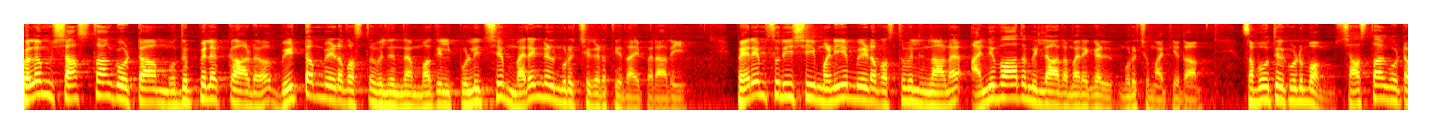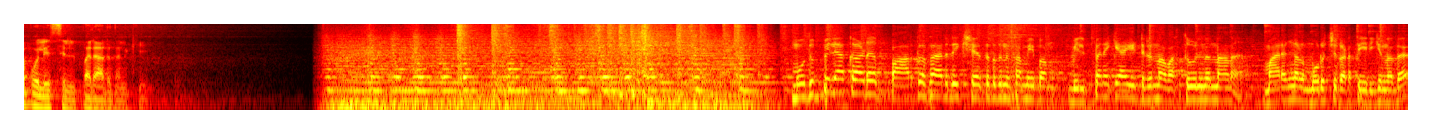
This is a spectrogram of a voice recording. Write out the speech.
കൊല്ലം ശാസ്താംകോട്ട മുതുപ്പിലക്കാട് വീട്ടമ്മയുടെ വസ്തുവിൽ നിന്ന് മതിൽ പൊളിച്ച് മരങ്ങൾ മുറിച്ച് കിടത്തിയതായി പരാതി. പേരയം സ്വദേശി മണിയമ്മയുടെ വസ്തുവിൽ നിന്നാണ് അനുവാദമില്ലാതെ മരങ്ങൾ മുറിച്ചു മാറ്റിയത്. സംഭവത്തിൽ കുടുംബം ശാസ്താംകോട്ട പോലീസിൽ പരാതി നൽകി. മുതുപ്പിലാക്കാട് പാർത്ഥസാരഥി ക്ഷേത്രത്തിന് സമീപം വിൽപ്പനയ്ക്കായിട്ടിരുന്ന വസ്തുവിൽ നിന്നാണ് മരങ്ങൾ മുറിച്ചു കടത്തിയിരിക്കുന്നത്.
